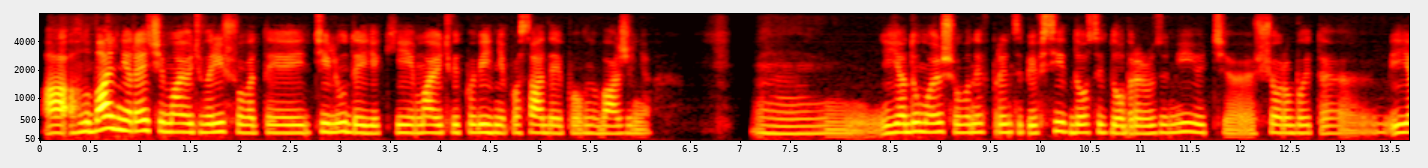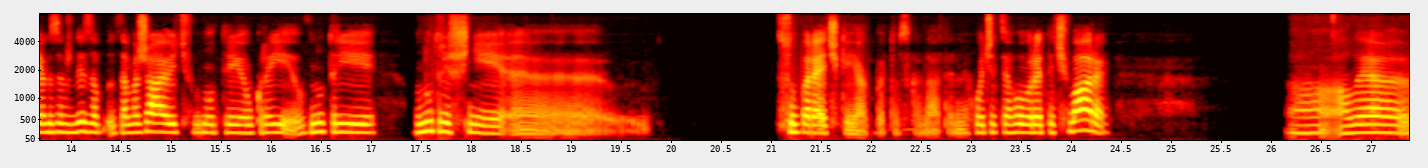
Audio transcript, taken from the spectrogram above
А глобальні речі мають вирішувати ті люди, які мають відповідні посади і повноваження. Я думаю, що вони, в принципі, всі досить добре розуміють, е, що робити. І як завжди, заважають внутрі Украї... внутрі... внутрішні е... суперечки, як би то сказати. Не хочеться говорити чвари, але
